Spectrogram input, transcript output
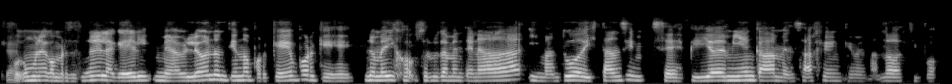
Fue como una conversación en la que él me habló, no entiendo por qué, porque no me dijo absolutamente nada y mantuvo distancia y se despidió de mí en cada mensaje en que me mandó, tipo,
